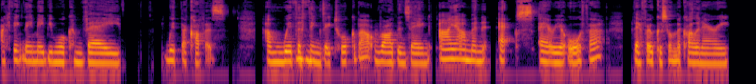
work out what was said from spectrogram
I think they maybe more convey with their covers. and with the Mhm. things they talk about rather than saying, I am an X area author. They're focused on the culinary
